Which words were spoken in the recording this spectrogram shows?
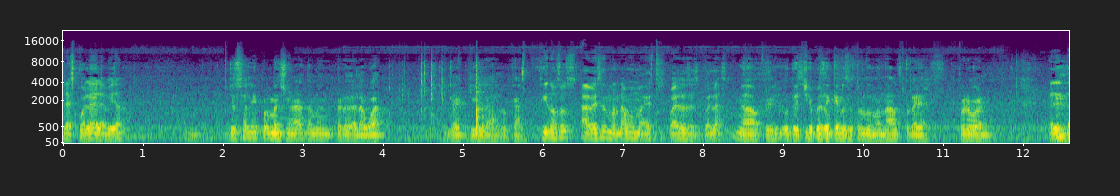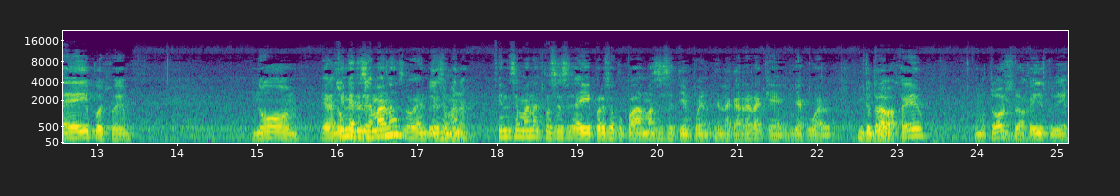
la escuela de la vida. Yo salí por mencionar también, pero de la UAT. De aquí, la local. Sí, nosotros a veces mandamos maestros para esas escuelas. Ah, ok. De hecho, Sí, yo pensé que nosotros los mandábamos para allá. Pero bueno. El detalle ahí pues fue... No... ¿Era no fines de semana o entre Fin de semana? semana. Fin de semana, entonces ahí por eso ocupaba más ese tiempo en, en la carrera que ya jugar. Yo fútbol. trabajé, como todos, trabajé y estudié.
